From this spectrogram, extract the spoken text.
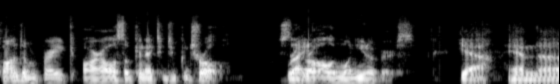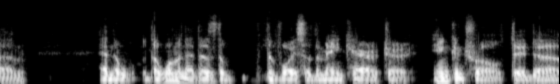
Quantum Break are also connected to Control. So Right. they're all in one universe. Yeah, and um, and the the woman that does the the voice of the main character in Control did uh,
